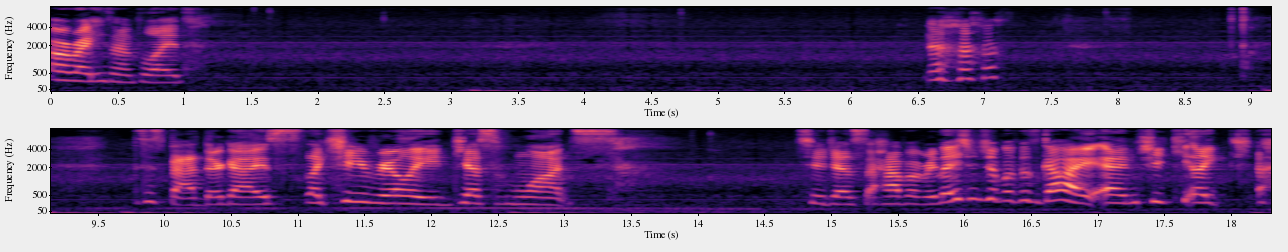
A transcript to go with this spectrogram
Alright, he's unemployed. this is bad there, guys. Like, she really just wants to just have a relationship with this guy, and she, like...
